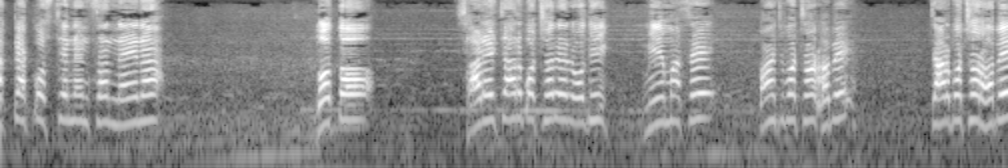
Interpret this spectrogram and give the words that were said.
একটা কোশ্চেন অ্যান্সার নেয় না। গত সাড়ে চার বছরের অধিক মে মাসে পাঁচ বছর হবে, চার বছর হবে।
